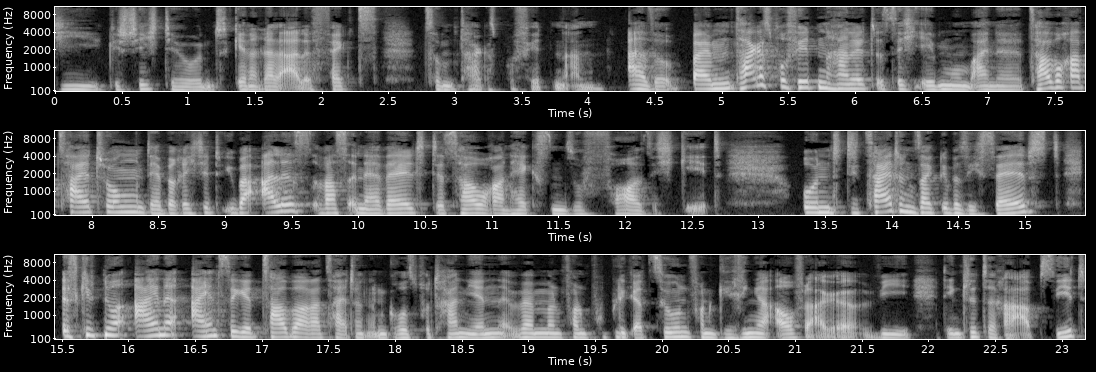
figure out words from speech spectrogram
die Geschichte und generell alle Facts zum Tagespropheten an. Also beim Tagespropheten handelt es sich eben um eine Zaubererzeitung, der berichtet über alles, was in der Welt der Zauberer und Hexen so vor sich geht. Und die Zeitung sagt über sich selbst, es gibt nur eine einzige Zaubererzeitung in Großbritannien, wenn man von Publikationen von geringer Auflage wie den Klitterer absieht.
